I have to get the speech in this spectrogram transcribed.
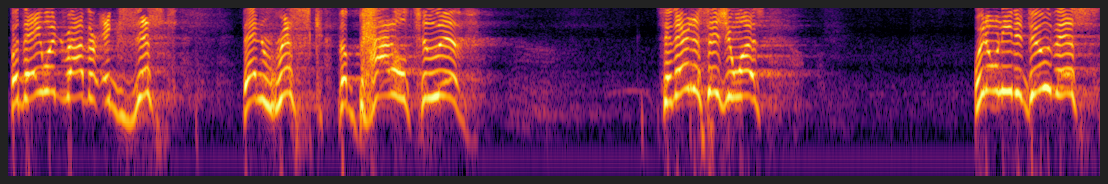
But they would rather exist than risk the battle to live. So their decision was we don't need to do this.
